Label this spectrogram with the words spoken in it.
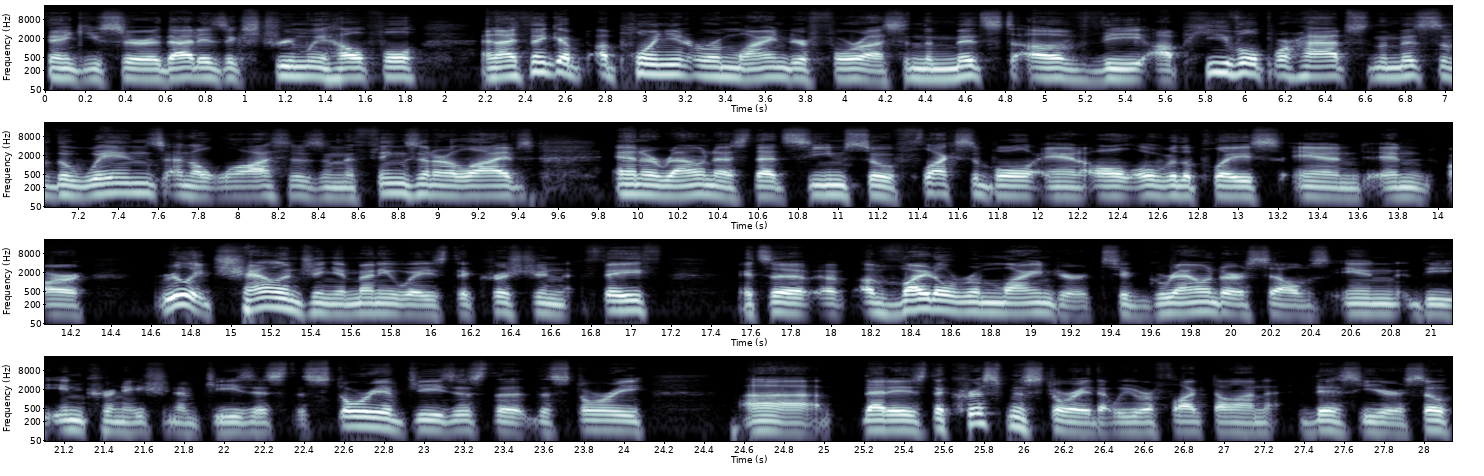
Thank you, sir. That is extremely helpful. And I think a, a, poignant reminder for us in the midst of the upheaval, perhaps, in the midst of the wins and the losses and the things in our lives and around us that seem so flexible and all over the place and and are really challenging in many ways the Christian faith. It's a, a, vital reminder to ground ourselves in the incarnation of Jesus, the story of Jesus, the, the story uh, that is the Christmas story that we reflect on this year. So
